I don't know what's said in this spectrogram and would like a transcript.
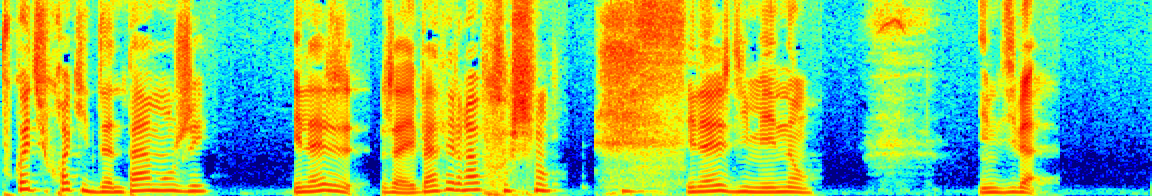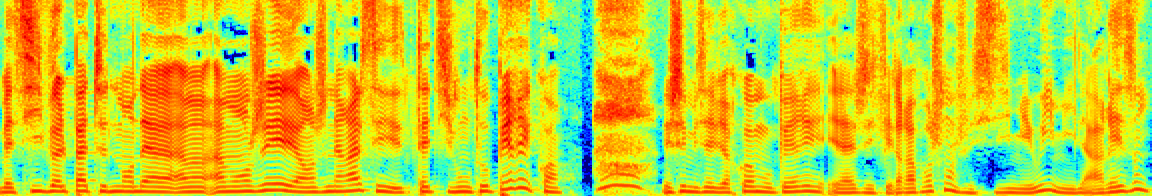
Pourquoi tu crois qu'ils te donnent pas à manger? Et là, j'avais pas fait le rapprochement. Et là, je dis, mais non. Il me dit, bah, bah s'ils veulent pas te demander à, manger, en général, c'est peut-être ils vont t'opérer, quoi. et je dis, mais ça veut dire quoi m'opérer? Et là, j'ai fait le rapprochement. Je me suis dit, mais oui, mais il a raison.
